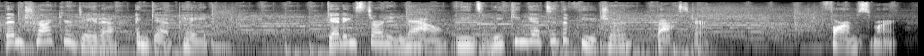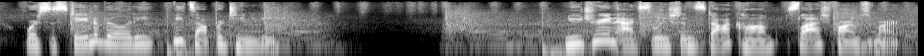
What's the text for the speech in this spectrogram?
then track your data and get paid. Getting started now means we can get to the future faster. FarmSmart, where sustainability meets opportunity. NutrienAgSolutions.com slash FarmSmart.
